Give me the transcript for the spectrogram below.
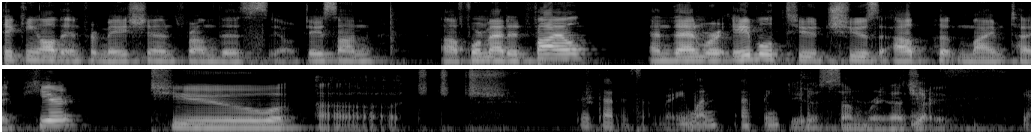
taking all the information from this you know, JSON uh, formatted file, and then we're able to choose the output MIME type here to uh, the data summary one, I think. Data summary, that's yes. right. Yeah,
